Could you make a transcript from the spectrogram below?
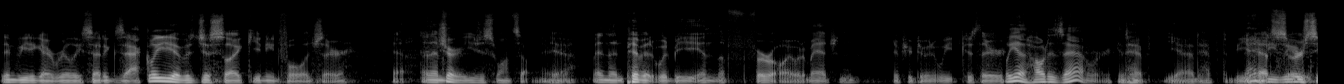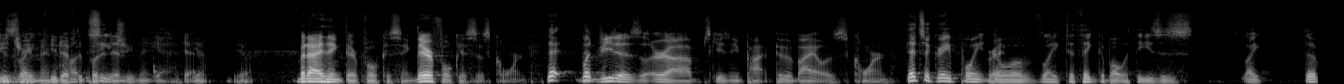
the Envita guy really said exactly. It was just like you need foliage there. yeah, and then sure. You just want something there. Yeah. and then pivot would be in the furrow, I would imagine, if you're doing wheat because they're Well, yeah. How does that work? It'd have yeah, it'd have to be, That'd be s- or weird, seed 'cause, like, treatment. You'd have how- to put it seed in- Treatment, yeah, Yeah. yeah. But I think they're focusing. Their focus is corn. That, But Vita's or uh, excuse me, Pi- Pivot Bio is corn. that's a great point Right. though of like to think about with these is like the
